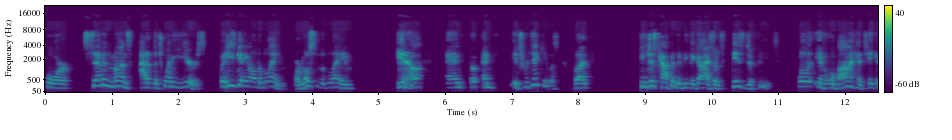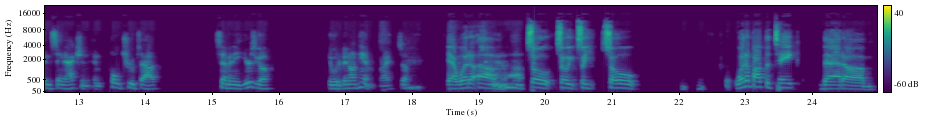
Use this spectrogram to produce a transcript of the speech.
for seven months out of the 20 years, but he's getting all the blame or most of the blame, you know, and, and it's ridiculous, but he just happened to be the guy. So it's his defeat. Well, if Obama had taken the same action and pulled troops out seven, eight years ago, it would have been on him, right? So, yeah. What? Um. So, so, so, so, what about the take that um,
